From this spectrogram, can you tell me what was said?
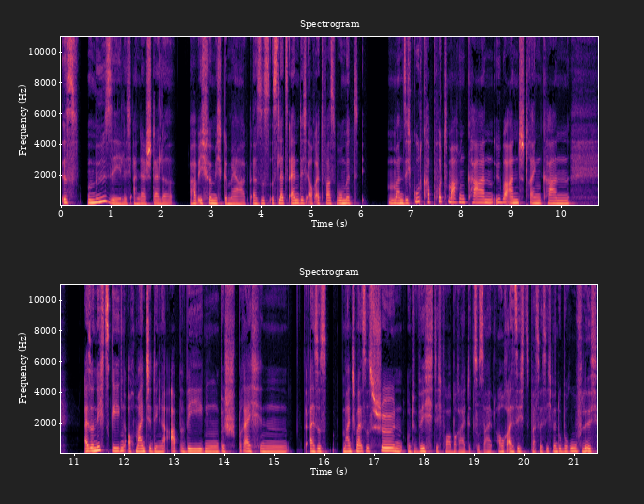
ist mühselig an der Stelle, habe ich für mich gemerkt. Also es ist letztendlich auch etwas, womit man sich gut kaputt machen kann, überanstrengen kann. Also nichts gegen auch manche Dinge abwägen, besprechen. Also es, manchmal ist es schön und wichtig, vorbereitet zu sein. Auch als ich, was weiß ich, wenn du beruflich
